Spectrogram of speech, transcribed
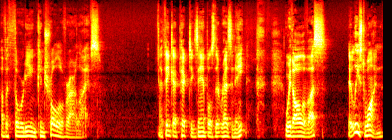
of authority and control over our lives. I think I picked examples that resonate with all of us, at least one.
